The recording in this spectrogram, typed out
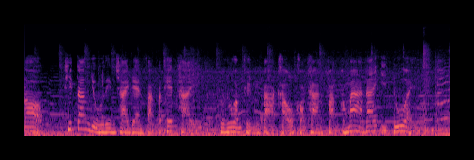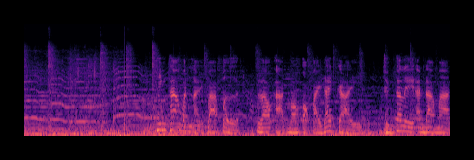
รอบๆ ที่ตั้งอยู่ริมชายแดนฝั่งประเทศไทย รวมถึงป่าเขาของทางฝั่งพม่าได้อีกด้วย ยิ่งถ้าวันไหนฟ้าเปิด เราอาจมองออกไปได้ไกล ถึงทะเลอันดามัน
